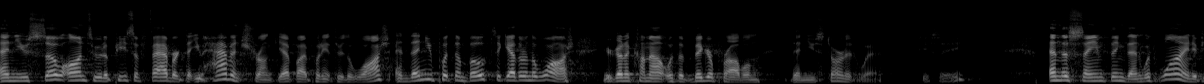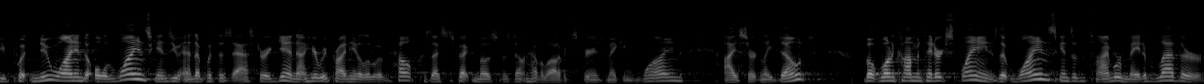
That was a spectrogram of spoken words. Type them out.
and you sew onto it a piece of fabric that you haven't shrunk yet by putting it through the wash, and then you put them both together in the wash, you're going to come out with a bigger problem than you started with. Do you see? And the same thing then with wine. If you put new wine into old wineskins, you end up with disaster again. Now, here we probably need a little bit of help because I suspect most of us don't have a lot of experience making wine. I certainly don't. But one commentator explains that wineskins at the time were made of leather.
